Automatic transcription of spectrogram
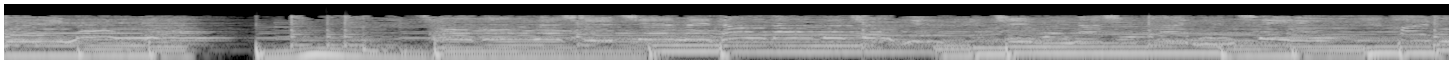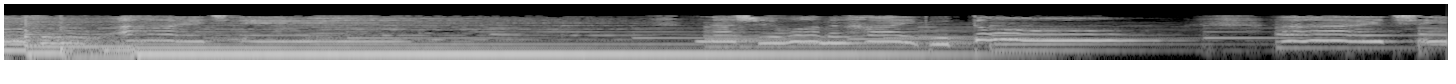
会蔓延错过了世界没到达的终点只怪那时太年轻。还不懂爱情。那时我们还不懂爱情。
